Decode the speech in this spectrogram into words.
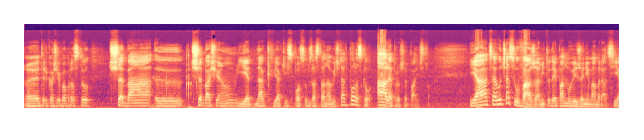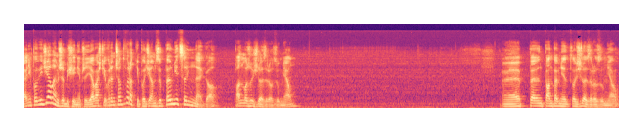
e, tylko się po prostu trzeba, y, trzeba się jednak w jakiś sposób zastanowić nad Polską. Ale proszę Państwa, ja cały czas uważam, i tutaj Pan mówi, że nie mam racji. Ja nie powiedziałem, żeby się nie przyjęło. Ja właśnie wręcz odwrotnie, powiedziałem zupełnie co innego. Pan może źle zrozumiał. E, Pan pewnie to źle zrozumiał.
